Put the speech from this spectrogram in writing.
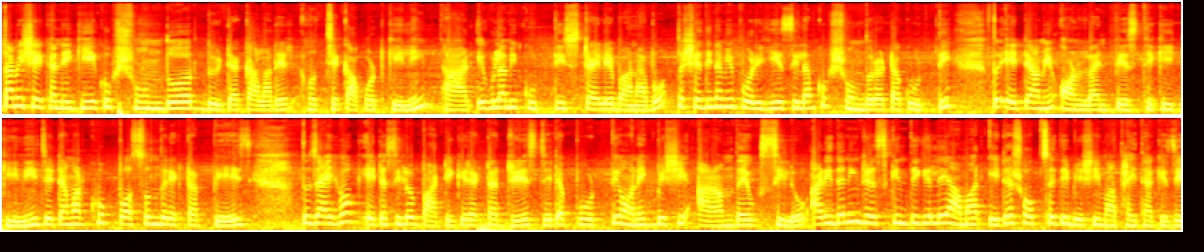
তো আমি সেখানে গিয়ে খুব সুন্দর দুইটা কালারের হচ্ছে কাপড় কিনি। আর এগুলো আমি কুর্তি স্টাইলে বানাবো। তো সেদিন আমি পরে গিয়েছিলাম খুব সুন্দর একটা কুর্তি। তো এটা আমি অনলাইন পেজ থেকেই কিনি, যেটা আমার খুব পছন্দের একটা পেজ তো যাই হোক, এটা ছিল বাটিকের একটা ড্রেস যেটা পরতে অনেক বেশি আরামদায়ক ছিল। আর ইদানিং ড্রেস কিনতে গেলে আমার এটা সবচাইতে বেশি মাথায় থাকে যে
